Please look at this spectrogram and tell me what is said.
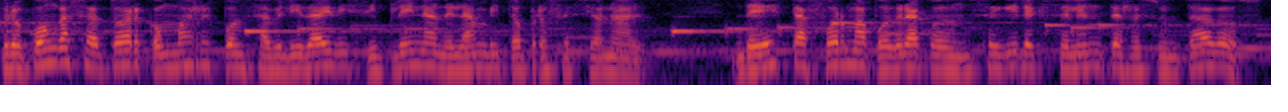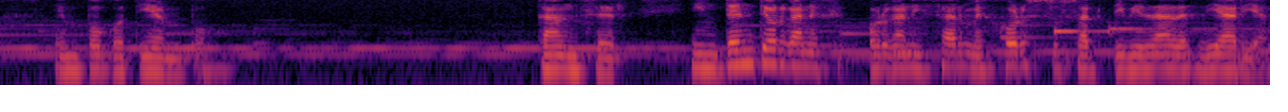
propóngase actuar con más responsabilidad y disciplina en el ámbito profesional. De esta forma podrá conseguir excelentes resultados en poco tiempo. Cáncer, intente organi- organizar mejor sus actividades diarias.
